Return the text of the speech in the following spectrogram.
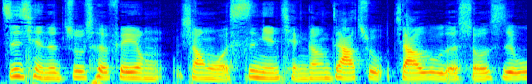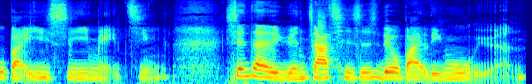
之前的注册费用，像我四年前刚加入加入的时候是五百一十一美金，现在的原价其实是六百零五元，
